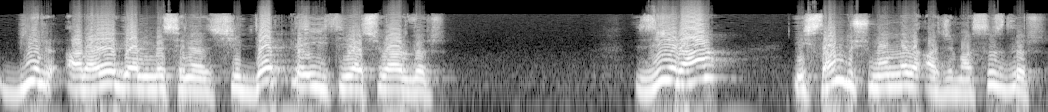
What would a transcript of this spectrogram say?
bir araya gelmesine şiddetle ihtiyaç vardır. Zira İslam düşmanları acımasızdır.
